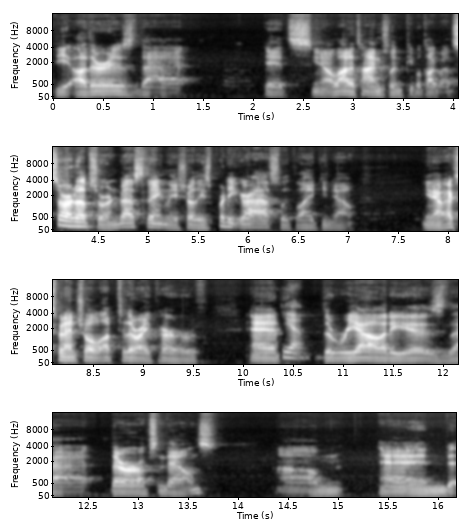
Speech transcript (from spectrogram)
The other is that it's you know a lot of times when people talk about startups or investing, they show these pretty graphs with like you know, you know exponential up to the right curve, and yeah. the reality is that there are ups and downs. Um, and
